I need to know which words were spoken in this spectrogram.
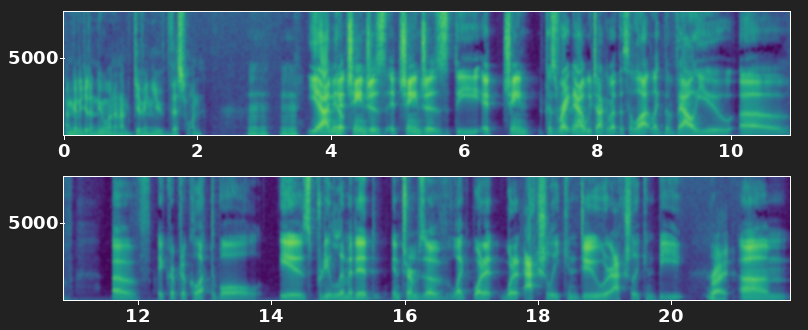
i'm going to get a new one and i'm giving you this one mm-hmm, mm-hmm. Yeah, I mean Yep. it changes it changes the it change cuz right now we talk about this a lot like the value of of a crypto collectible is pretty limited in terms of like what it what it actually can do or actually can be. right Um,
